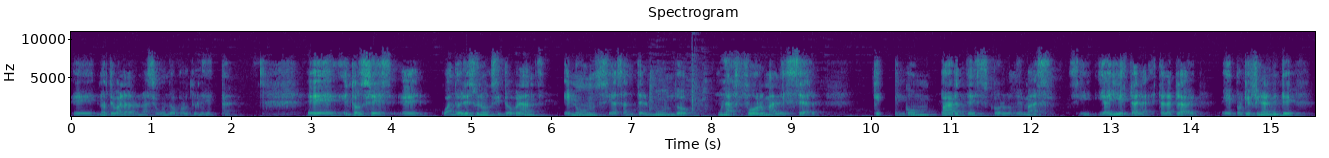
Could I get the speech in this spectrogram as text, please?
eh, no te van a dar una segunda oportunidad. Eh, entonces, eh, cuando eres un Oxito Brand, enuncias ante el mundo una forma de ser que compartes con los demás. ¿sí? Y ahí está la, está la clave. porque finalmente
